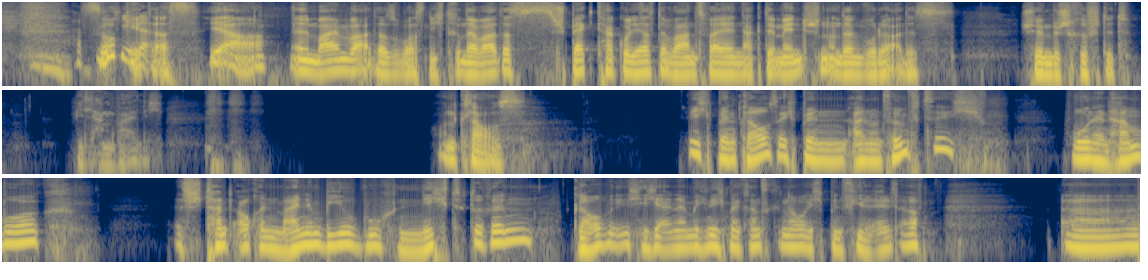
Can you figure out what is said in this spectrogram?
so geht das. Ja, in meinem war da sowas nicht drin. Da war das spektakulärste, waren zwei nackte Menschen und dann wurde alles schön beschriftet. Wie langweilig. Und Klaus. Ich bin Klaus, ich bin 51, wohne in Hamburg, es stand auch in meinem Biobuch nicht drin, glaube ich. Ich erinnere mich nicht mehr ganz genau. Ich bin viel älter. Äh,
